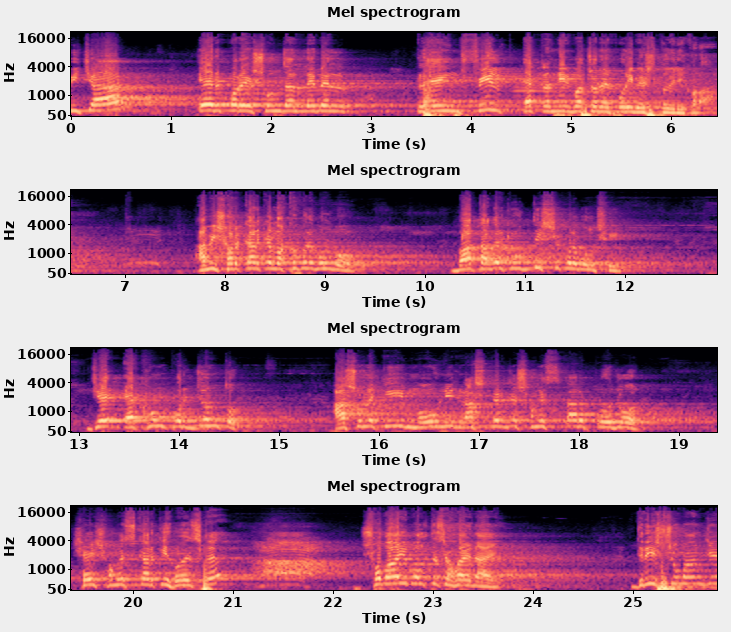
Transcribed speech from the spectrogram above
বিচার, এরপরে সুন্দর লেভেল প্লেইং ফিল্ড একটা নির্বাচনের পরিবেশ তৈরি করা। আমি সরকারকে লক্ষ্য করে বলব, বা তাদেরকে উদ্দেশ্য করে বলছি যে এখন পর্যন্ত আসলে কি মৌলিক রাষ্ট্রের যে সংস্কার প্রয়োজন, সেই সংস্কার কি হয়েছে? সবাই বলতেছে হয় নাই। দৃশ্যমান যে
